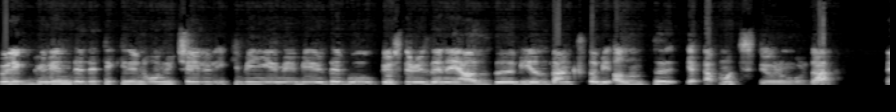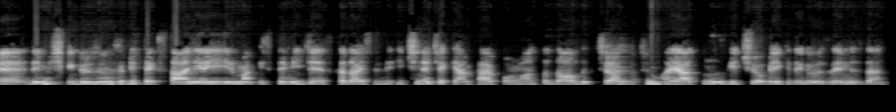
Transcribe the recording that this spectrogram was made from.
Böyle Gül'ün Dede Tekin'in 13 Eylül 2021'de bu gösteri üzerine yazdığı bir yazıdan kısa bir alıntı yapmak istiyorum burada. E, demiş ki gözünüzü bir tek saniye ayırmak istemeyeceğiniz kadar sizi içine çeken performansa daldıkça tüm hayatınız geçiyor belki de gözlerinizden.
